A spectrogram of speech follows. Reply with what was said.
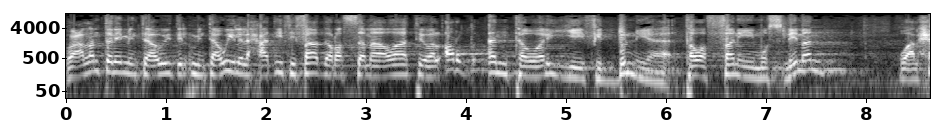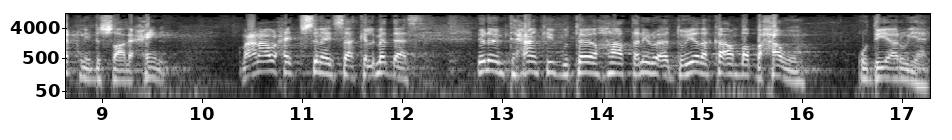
Waclamtanii min taawiili alxaadiidi faadir asamaawaati waalard anta waliyii fi dunya tawafanii musliman waalxiqnii bisaalixiin macnaa waxay tusinaysaa kelmadaas inuu imtixaankii gutayoo haatan inuu adduunyada ka ambabaxa uun uu diyaaru yahay.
